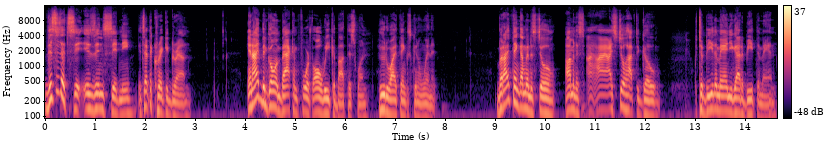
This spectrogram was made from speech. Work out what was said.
This is at is in Sydney. It's at the cricket ground. And I've been going back and forth all week about this one. Who do I think is going to win it? But I think I'm going to still I'm going to I, I still have to go to be the man you got to beat the man.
